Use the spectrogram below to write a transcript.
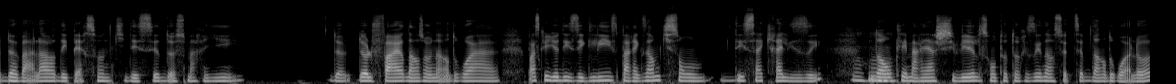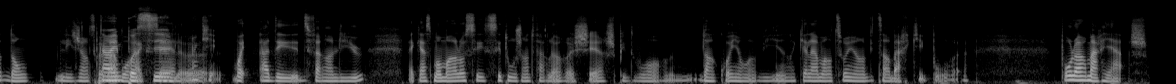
de valeur des personnes qui décident de se marier, de, de le faire dans un endroit. Parce qu'il y a des églises, par exemple, qui sont désacralisées. Mhm. Donc, les mariages civils sont autorisés dans ce type d'endroit-là. Donc, les gens peuvent quand même avoir accès possible. ouais, à des différents lieux. Fait qu'à ce moment-là, c'est aux gens de faire leur recherche puis de voir dans quoi ils ont envie, dans quelle aventure ils ont envie de s'embarquer pour, euh, pour leur mariage.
